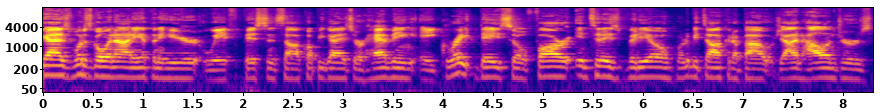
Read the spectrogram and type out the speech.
Guys, what is going on? Anthony here with Pistons Talk. Hope you guys are having a great day so far. In today's video, we're going to be talking about John Hollinger's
